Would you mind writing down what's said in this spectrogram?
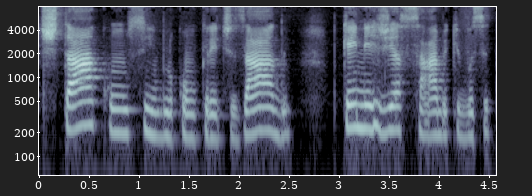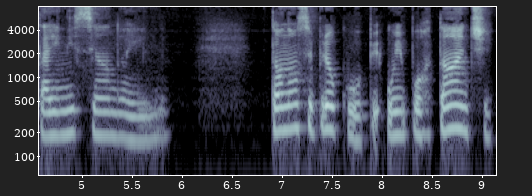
está com um símbolo concretizado, porque a energia sabe que você está iniciando ainda. Então não se preocupe, o importante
